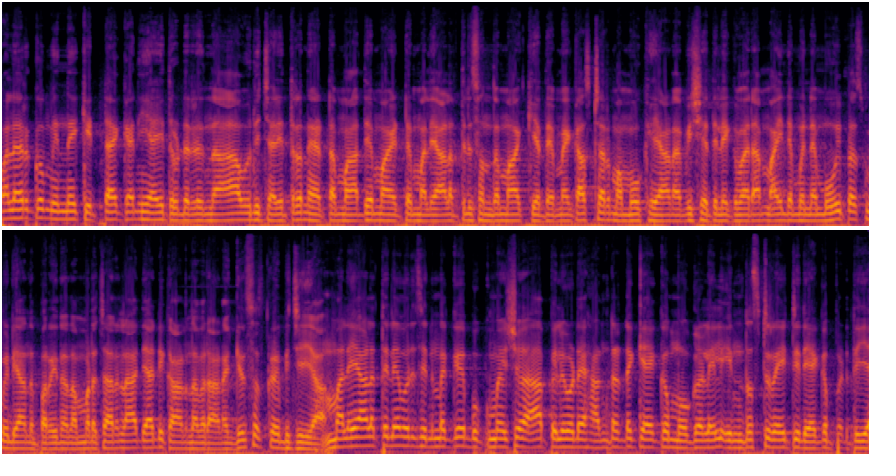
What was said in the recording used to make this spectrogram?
പലർക്കും ഇന്ന് കിട്ടാക്കനിയായി തുടരുന്ന ആ ഒരു ചരിത്ര നേട്ടം ആദ്യമായിട്ട് മലയാളത്തിൽ സ്വന്തമാക്കിയത് മെഗാസ്റ്റാർ മമ്മൂക്കയാണ്. വിഷയത്തിലേക്ക് വരാം. അതിന്റെ മുന്നേ മൂവി പ്ലസ് മീഡിയ എന്ന് പറയുന്ന നമ്മുടെ ചാനൽ ആദ്യമായിട്ട് കാണുന്നവരാണെങ്കിൽ സബ്സ്ക്രൈബ് ചെയ്യാം മലയാളത്തിലെ ഒരു സിനിമയ്ക്ക് ബുക്ക് മൈഷോ ആപ്പിലൂടെ ഹൺഡ്രഡ് കേക്ക് മുകളിൽ ഇൻട്രസ്റ്റ് റേറ്റ് രേഖപ്പെടുത്തിയ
